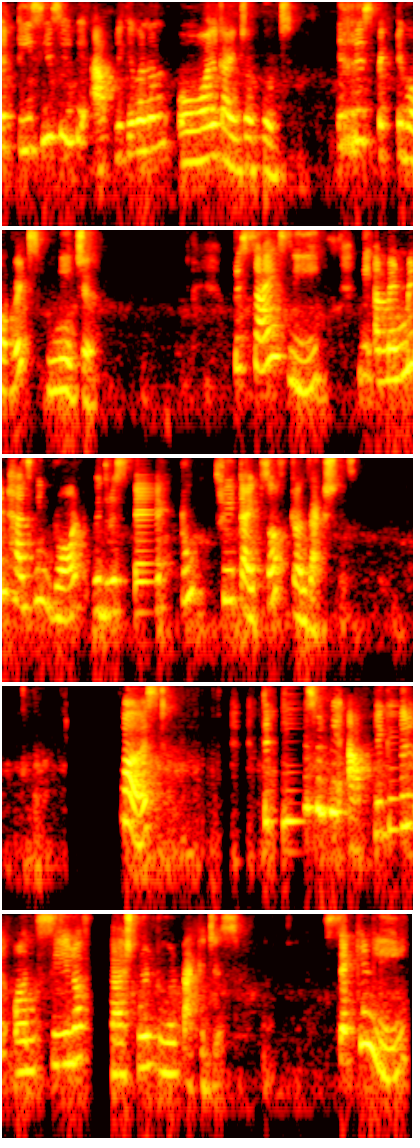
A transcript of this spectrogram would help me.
the TCS will be applicable on all kinds of goods, irrespective of its nature. Precisely, the amendment has been brought with respect to three types of transactions. First, the TCS will be applicable on sale of national tour packages. Secondly,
